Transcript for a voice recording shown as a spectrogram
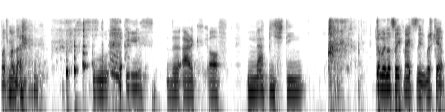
Podes mandar. o Is the Ark of Napistin, Também não sei como é que se diz, mas quero.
